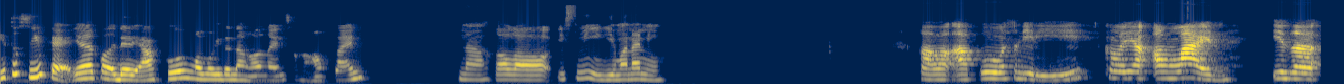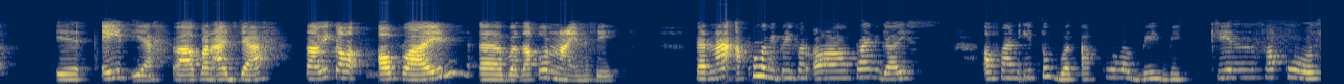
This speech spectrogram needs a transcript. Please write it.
itu sih kayaknya kalau dari aku ngomongin tentang online sama offline. Nah, kalau Ismi gimana nih? Kalau aku sendiri, kuliah online is a 8 ya, 8 aja. Tapi kalau offline, uh, buat aku 9 sih. Karena aku lebih prefer offline, guys. Offline itu buat aku lebih bikin fokus.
